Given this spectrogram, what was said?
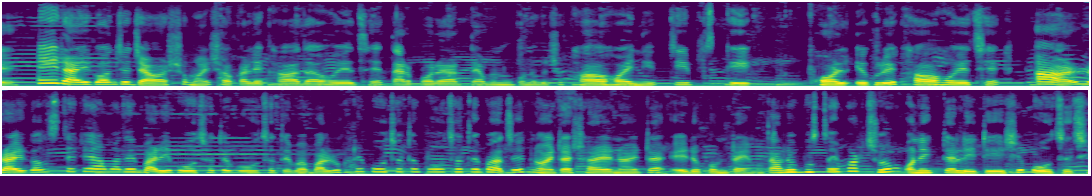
এই রায়গঞ্জে যাওয়ার সময় সকালে খাওয়া দাওয়া হয়েছে, তারপরে আর তেমন কোনো কিছু খাওয়া হয়নি। চিপস, কেক ফল এগুলোই খাওয়া হয়েছে। আর রায়গঞ্জ থেকে আমাদের বাড়ি পৌঁছাতে পৌঁছাতে বা বালুরঘাটে পৌঁছাতে পৌঁছাতে বাজে নয়টা সাড়ে নয়টা এরকম টাইম তাহলে বুঝতেই পারছ, অনেকটা লেটে এসে পৌঁছেছি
